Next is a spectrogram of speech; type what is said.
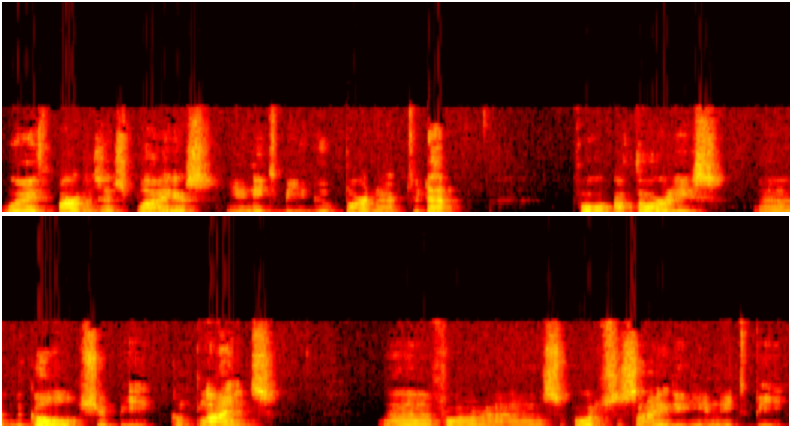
With partners and suppliers, you need to be a good partner to them. For authorities, uh, the goal should be compliance. Uh, for uh, support of society, you need to be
